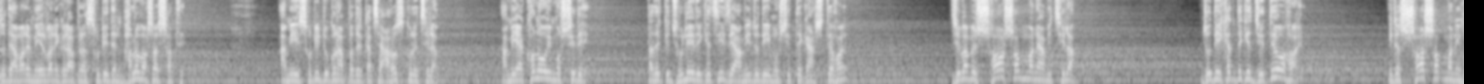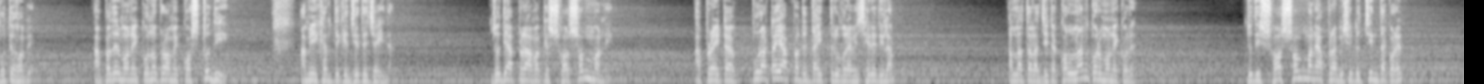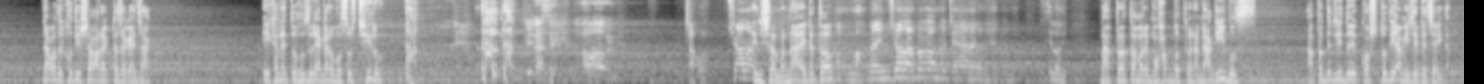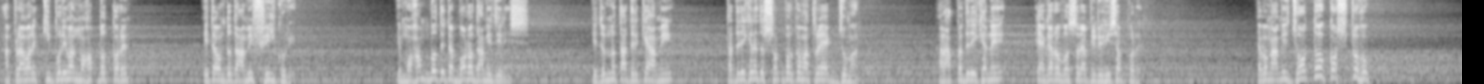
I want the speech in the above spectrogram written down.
যদি আমারে মেহরবানি করে আপনারা ছুটি দেন ভালোবাসার সাথে, আমি এই ছুটিটুকুন আপনাদের কাছে আরজ করেছিলাম। আমি এখনও ওই মসজিদে তাদেরকে ঝুলিয়ে রেখেছি যে আমি যদি এই মসজিদ থেকে আসতে হয়, যেভাবে সসম্মানে আমি ছিলাম, যদি এখান থেকে যেতেও হয়, এটা সসম্মানে হতে হবে। আপনাদের মনে কোনো ক্রমে কষ্ট দিয়ে আমি এখান থেকে যেতে চাই না। যদি আপনারা আমাকে সসম্মানে আপনারা এটা পুরাটাই আপনাদের দায়িত্বের উপরে আমি ছেড়ে দিলাম। আল্লাহ তালা যেটা কল্যাণকর মনে করেন যদি সসম্মানে আপনারা বিষয়টা চিন্তা করেন যে আমাদের ক্ষতি সহ আর একটা জায়গায় যাক। এখানে তো হুজুর এগারো বছর ছিল। ইনশাল্লাহ না এটা তো ইনশাআল্লাহ আপনারা আমরা চাই না, আপনারা তো আমার মহাব্বত করেন, আমি আগেই বলছি। আপনাদের হৃদয়ে কষ্ট দিয়ে আমি যেতে চাই না। আপনারা আমার কি পরিমাণ মহাব্বত করেন, এটা অন্তত আমি ফিল করি। এই মহাব্বত এটা বড় দামি জিনিস। এজন্য তাদেরকে আমি, তাদের এখানে তো সম্পর্ক মাত্র এক জমার। আর আপনাদের এখানে এগারো বছরে আপনি একটু হিসাব করেন। এবং আমি যত কষ্ট হোক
